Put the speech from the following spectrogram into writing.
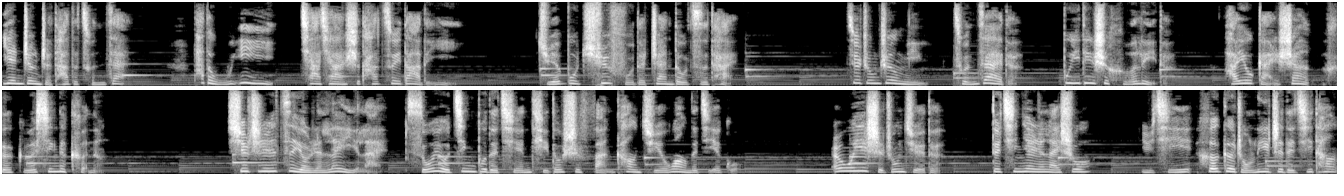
验证着他的存在。他的无意义，恰恰是他最大的意义。绝不屈服的战斗姿态，最终证明存在的不一定是合理的，还有改善和革新的可能。须知，自有人类以来，所有进步的前提都是反抗绝望的结果。而我也始终觉得，对青年人来说，与其喝各种励志的鸡汤，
